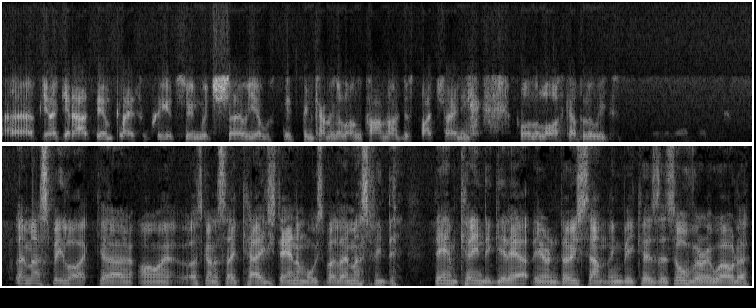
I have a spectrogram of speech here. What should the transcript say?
uh, you know, get out there and play some cricket soon. Which, uh, yeah, it's been coming a long time now, just by training for the last couple of weeks. They must be like uh, I was going to say caged animals, but they must be d- damn keen to get out there and do something because it's all very well to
